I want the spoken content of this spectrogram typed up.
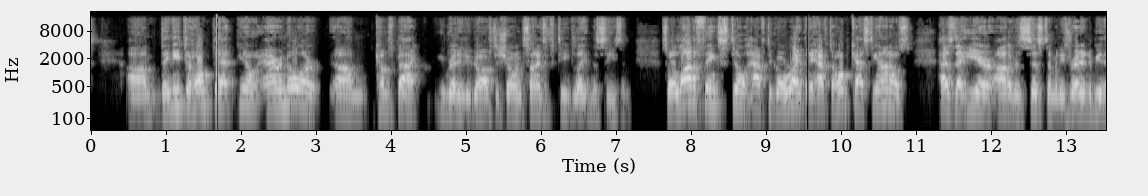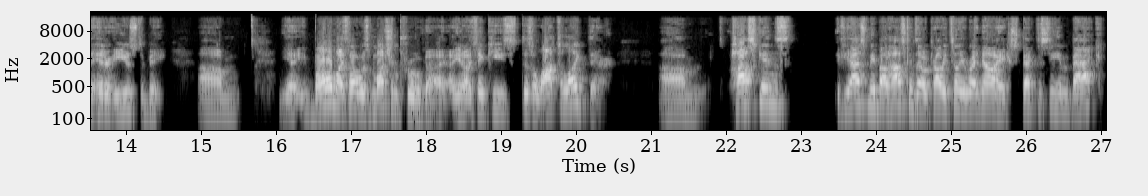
Um, they need to hope that you know Aaron Nola um, comes back ready to go after showing signs of fatigue late in the season. So a lot of things still have to go right. They have to hope Castellanos has that year out of his system and he's ready to be the hitter he used to be. Um, yeah, Bohm I thought was much improved. I, you know, I think he's there's a lot to like there. Um, Hoskins, if you ask me about Hoskins, I would probably tell you right now I expect to see him back.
